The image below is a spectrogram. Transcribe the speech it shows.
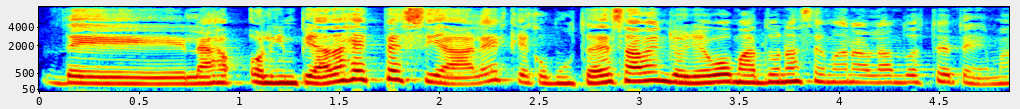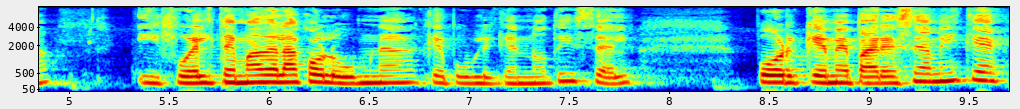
de las Olimpiadas Especiales, que como ustedes saben, yo llevo más de una semana hablando de este tema, y fue el tema de la columna que publiqué en Noticel, porque me parece a mí que,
